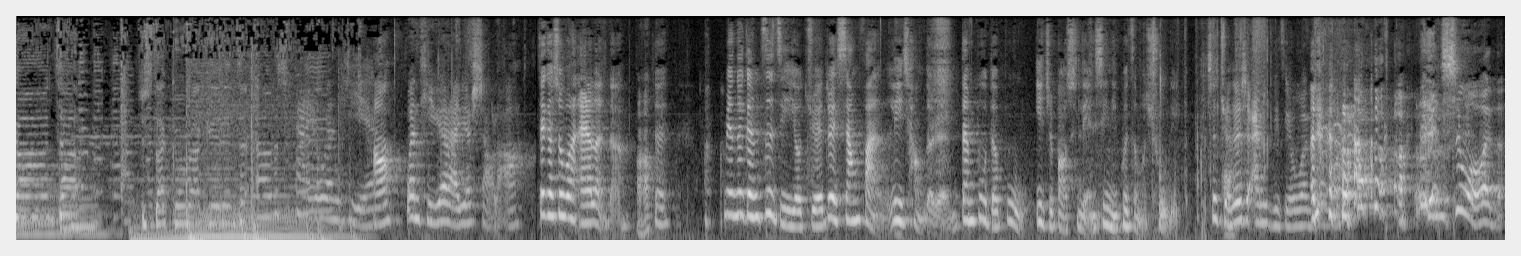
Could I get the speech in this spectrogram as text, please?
on top, just like a rocket into outer space. 下一个问题，好，问题越来越少了啊。这个是问 Alan 的啊对。面对跟自己有绝对相反立场的人，但不得不一直保持联系，你会怎么处理？这绝对是安妮姐姐问的。是我问的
